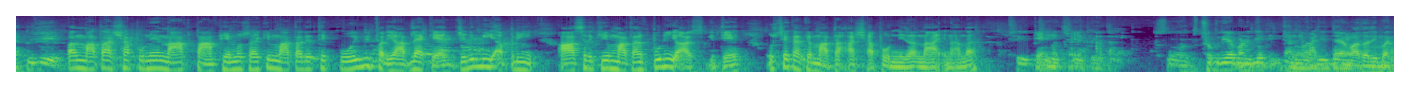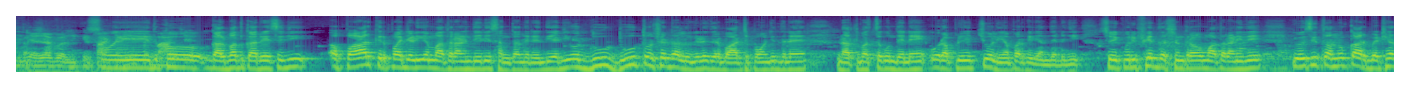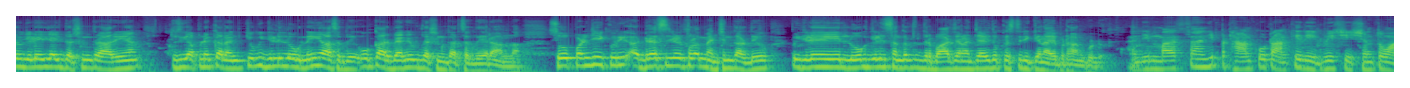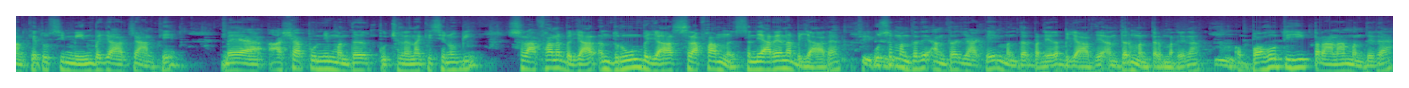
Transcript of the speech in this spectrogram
ਪਰ ਮਾਤਾ ਆਸ਼ਾਪੁਰਨੀ ਦਾ ਨਾਮ ਤਾਂ ਫੇਮਸ ਹੈ ਕਿ ਮਾਤਾ ਦੇ ਇੱਥੇ ਕੋਈ ਵੀ ਫਰਿਆਦ ਲੈ ਕੇ ਆਏ ਜਿਹੜੀ ਵੀ ਆਪਣੀ ਆਸ ਰੱਖੀ ਮਾਤਾ ਨੇ ਪੂਰੀ ਆਸ ਕੀਤੀ ਹੈ ਉਸੇ ਕਰਕੇ ਮਾਤਾ ਆਸ਼ਾਪੁਰਨੀ ਦਾ ਨਾਮ ਇਹਨਾਂ ਦਾ ਠੀਕ famous ਹੈ। ਸੋ ਸ਼ੁਕਰੀਆ ਪੰਡਿਤ ਜੀ। ਧੰਨਵਾਦ ਜੀ। ਜੈ ਮਾਤਾ ਦੀ ਬਾਜੀ ਜੈ। ਜੈ ਭਾਜੀ ਸੋ ਇਹ ਦੇਖੋ ਗੱਲਬਾਤ ਕਰ ਰਹੇ ਸੀ ਜੀ। ਅਪਾਰ ਕਿਰਪਾ ਜਿਹੜੀ ਹੈ ਮਾਤਾ ਰਾਣੀ ਦੀ ਜਿਹੜੀ ਸੰਗਤਾਂ ਦੀ ਰਹਿੰਦੀ ਹੈ ਜੀ ਉਹ ਦੂਰ ਦੂਰ ਤੋਂ ਸ਼ਰਧਾਲੂ ਜਿਹੜੇ ਦਰਬਾਰ 'ਚ ਪਹੁੰਚਦੇ ਨੇ ਨਤਮਸਤਕ ਹੁੰਦੇ ਨੇ ਔਰ ਆਪਣੀਆਂ ਝੋਲੀਆਂ ਭਰ ਕੇ ਜਾਂਦੇ ਨੇ ਜੀ। ਸੋ ਇੱਕ ਵਾਰੀ ਫਿਰ ਦਰਸ਼ਨ ਕਰਾਓ ਮਾਤਾ ਰਾਣੀ ਦੇ ਕਿਉਂਕਿ ਅਸੀਂ ਤੁਹਾਨੂੰ ਘਰ ਬੈਠਿਆਂ ਨੂੰ ਜਿਹੜੇ ਜੀ ਦਰਸ਼ਨ ਕਰਾ ਰਹੇ ਹਾਂ ਤੁਸੀਂ ਆਪਣੇ ਘਰਾਂ 'ਚ ਕਿਉਂਕਿ ਜਿਹੜੇ ਲੋਕ ਨਹੀਂ ਆ ਸਕਦੇ ਉਹ ਘਰ ਬਹਿ ਕੇ ਵੀ ਦਰਸ਼ਨ ਕਰ ਸਕਦੇ ਆ ਆਰਾਮ ਨਾਲ। ਸੋ ਪੰਡਿਤ ਜੀ ਇੱਕ ਵਾਰੀ ਐਡਰੈਸ ਜਿਹੜਾ ਥੋੜਾ ਮੈਂਸ਼ਨ ਕਰ ਦਿਓ ਵੀ ਜਿਹੜੇ ਲੋਕ ਜਿਹੜੇ ਸੰਗਤ ਦਰਬਾਰ ਜਾਣਾ ਚਾਹੀਦੇ ਉਹ ਕਿਸ ਤਰੀਕੇ ਨਾਲ ਆਏ ਪਠਾਨਕੋਟ? ਹਾਂਜੀ ਮਸਤਾਂ ਜੀ ਪਠਾਨਕੋਟ ਆਣ ਕੇ ਰੇਲਵੇ ਸਟੇਸ਼ਨ ਤੋਂ ਆਣ ਕੇ ਤੁਸੀਂ ਮੇਨ ਬਾਜ਼ਾਰ 'ਚ ਆਣ ਕੇ ਮੈਂ ਆਸ਼ਾਪੁਰਨੀ ਮੰਦਿਰ ਪੁੱਛ ਲੈਣਾ ਕਿਸੇ ਨੂੰ ਵੀ ਸਰਾਫਾਨਾ ਬਾਜ਼ਾਰ ਅੰਦਰੂਨ ਬਾਜ਼ਾਰ ਸਰਾਫਾ ਮ- ਸੁਨਿਆਰਿਆਂ ਬਾਜ਼ਾਰ ਹੈ। ਉਸ ਮੰਦਿਰ ਦੇ ਅੰਦਰ ਜਾ ਕੇ ਮੰਦਿਰ ਬਣੇਗਾ ਬਾਜ਼ਾਰ ਦੇ ਅੰਦਰ ਮੰਦਿਰ ਬਣੇਗਾ ਉਹ ਬਹੁਤ ਹੀ ਪੁਰਾਣਾ ਮੰਦਿਰ ਹੈ।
